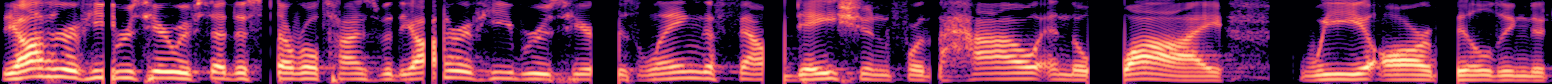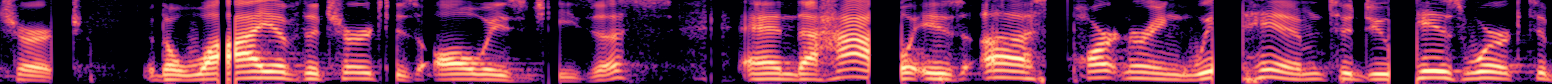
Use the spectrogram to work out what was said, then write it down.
the author of Hebrews here, we've said this several times, but the author of Hebrews here is laying the foundation for the how and the why we are building the church. The why of the church is always Jesus, and the how is us partnering with him to do his work to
